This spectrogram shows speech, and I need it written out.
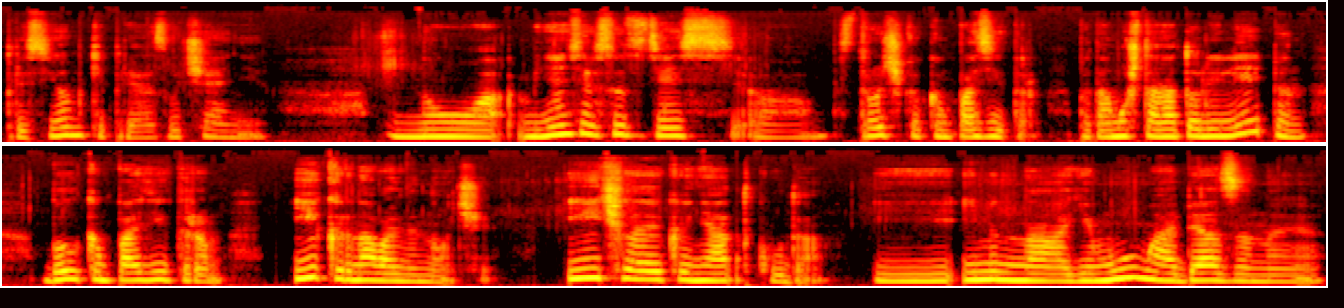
при съемке, при озвучании. Но меня интересует здесь э, строчка «композитор», потому что Анатолий Лепин был композитором и «Карнавальной ночи», и «Человека ниоткуда». И именно ему мы обязаны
